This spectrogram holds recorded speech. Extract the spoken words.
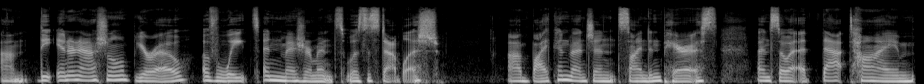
um, the International Bureau of Weights and Measurements was established uh, by convention signed in Paris and so at that time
